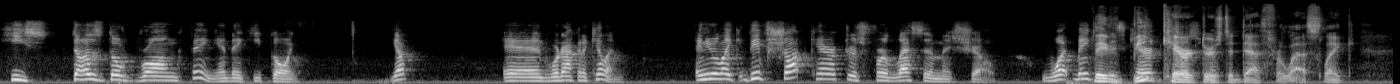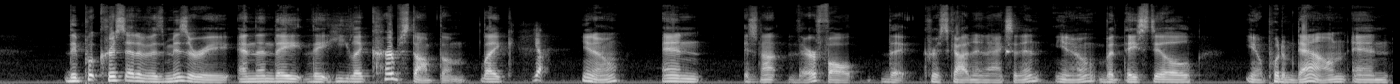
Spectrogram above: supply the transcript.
he does the wrong thing, and they keep going. Yep, and we're not going to kill him. And you're like, they've shot characters for less in this show. What makes They've this beat character so characters to death for less. Like they put Chris out of his misery, and then they they he like curb stomped them. Like Yep. you know, and it's not their fault that Chris got in an accident, you know, but they still, you know, put him down and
